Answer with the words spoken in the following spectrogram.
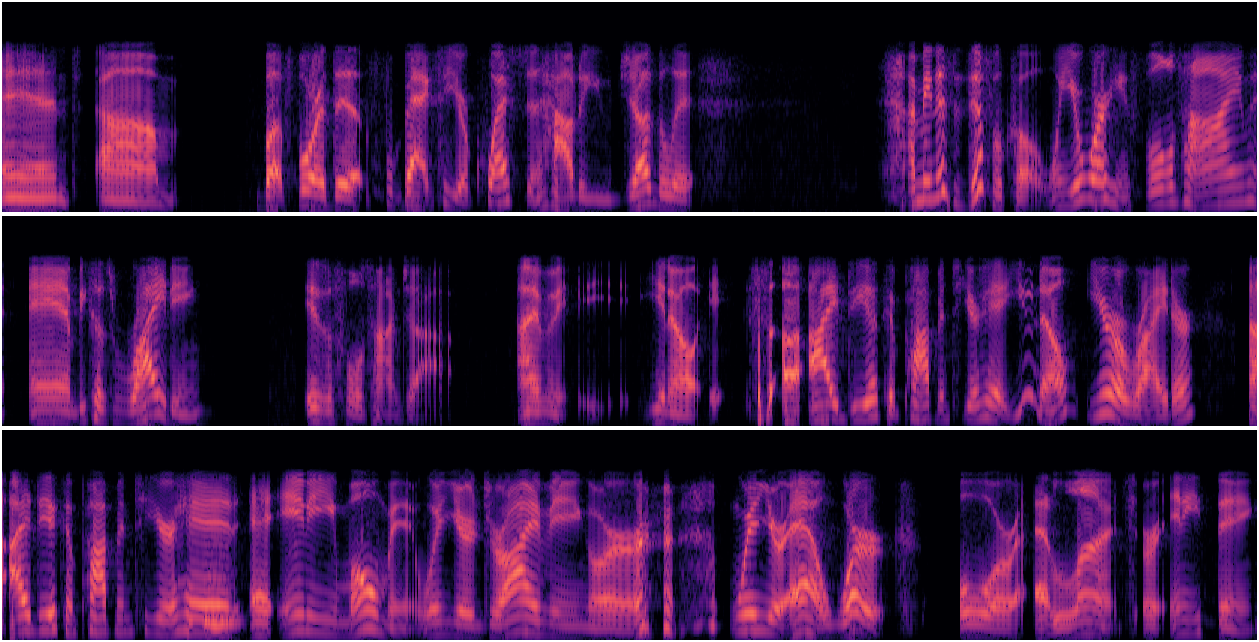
And um but for the for back to your question how do you juggle it? I mean it's difficult. When you're working full time and because writing is a full time job. I mean you know an idea could pop into your head. You know you're a writer. An idea can pop into your head mm-hmm. at any moment when you're driving or when you're at work or at lunch or anything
